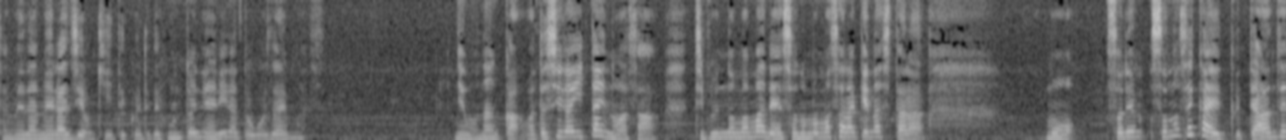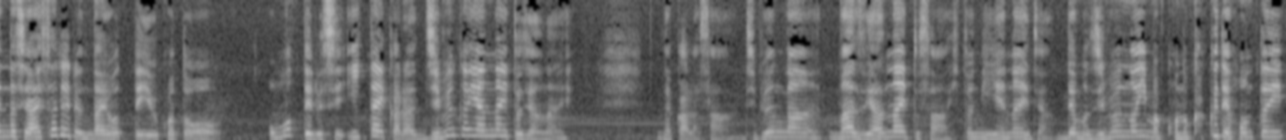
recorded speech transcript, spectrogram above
ダメダメラジオを聞いてくれて本当にありがとうございます。でもなんか私が言いたいのはさ自分のままでそのままさらけ出したらもうそれその世界って安全だし愛されるんだよっていうことを思ってるし言いたいから自分がやんないとじゃない。だからさ自分がまずやんないとさ人に言えないじゃん。でも自分の今この核で本当に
